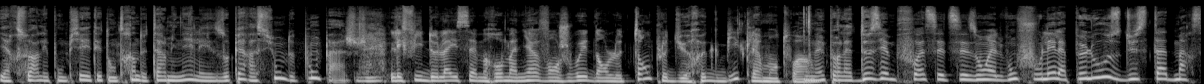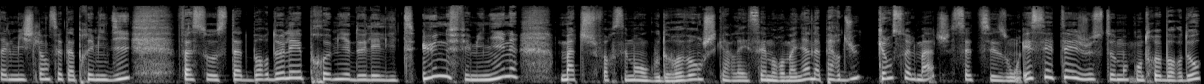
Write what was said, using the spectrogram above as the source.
Hier soir, les pompiers étaient en train de terminer les opérations de pompage. Les filles de l'ASM Romagna vont jouer dans le temple du rugby clermontois. pour la deuxième fois cette saison, elles vont fouler la pelouse du stade Marcel Michelin cet après-midi face au Stade Bordelais, premier de l'élite 1 féminine. Match forcément au goût de revanche car la SM Romagna n'a perdu qu'un seul match cette saison et c'était justement contre Bordeaux.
